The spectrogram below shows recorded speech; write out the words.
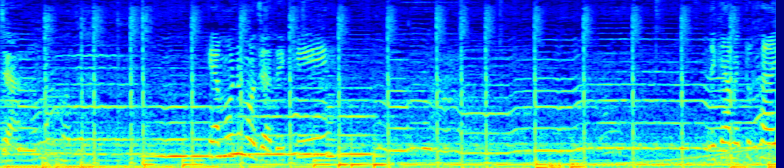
মজা। কেমন মজা দেখি? দেখি আমি একটু খাই।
